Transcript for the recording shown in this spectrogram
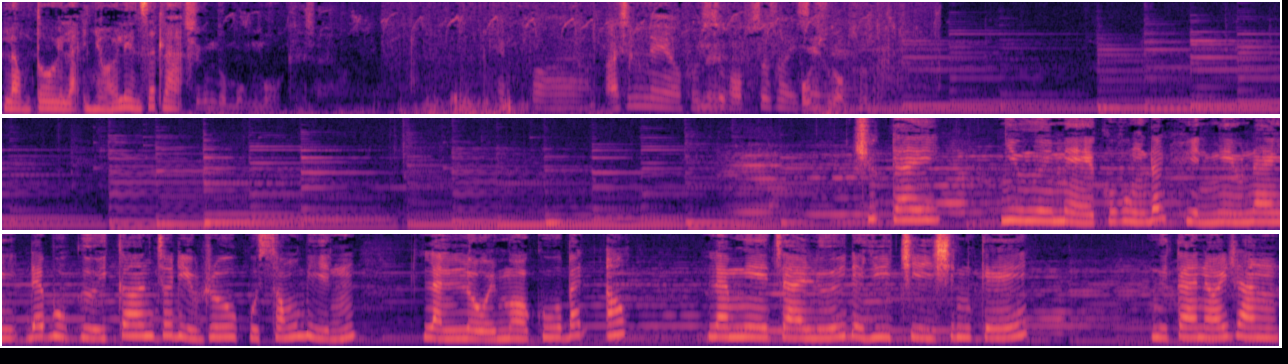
Lòng tôi lại nhói lên rất lạ. 지금도 먹먹해져요. 예뻐요. 아쉽네요. 볼 네. 수가 없어서 볼 이제는. 수가 없어서. Trước đây, nhiều người mẹ của vùng đất huyện nghèo này đã buộc gửi con cho điều ru của sóng biển, lặn lội mò cua bắt ốc, làm nghề trài lưới để duy trì sinh kế. Người ta nói rằng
